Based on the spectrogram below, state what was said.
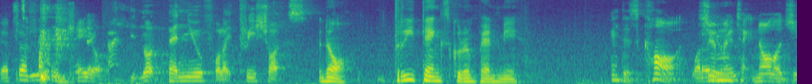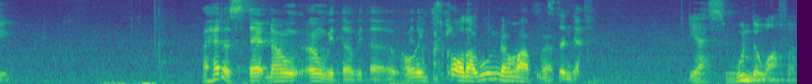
That's a fucking chaos. I Did not pen you for like three shots. No, three tanks couldn't pen me. It is called What German technology. I had a stare down uh, with the with the. Oh, with the it's called a Wunderwaffe. instant death. Yes, Wunderwaffe.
